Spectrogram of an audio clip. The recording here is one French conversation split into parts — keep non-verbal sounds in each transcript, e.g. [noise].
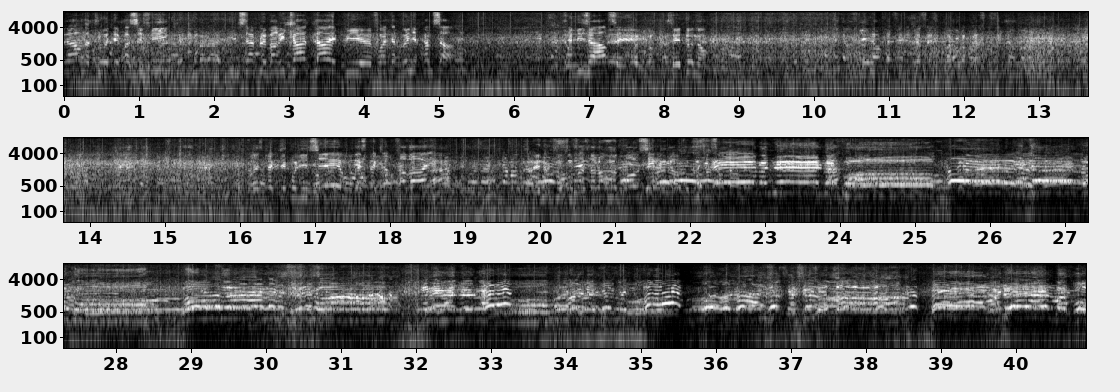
là, on a toujours été pacifique. Une simple barricade là et puis il faut intervenir comme ça. C'est bizarre, c'est étonnant. On respecte les policiers, on respecte leur travail. Et nous, il faut qu'on fasse valoir nos droits aussi. Emmanuel Macron Emmanuel Macron Emmanuel Macron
